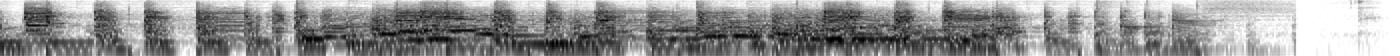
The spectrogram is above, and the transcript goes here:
Thank you.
